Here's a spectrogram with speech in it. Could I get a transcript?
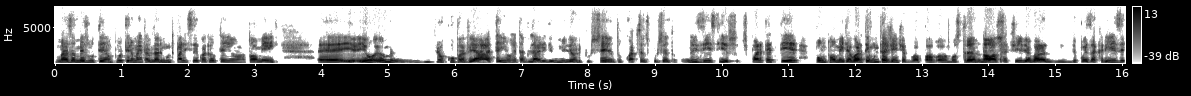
mas ao mesmo tempo teria uma rentabilidade muito parecida com a que eu tenho atualmente. É, eu, eu me preocupa ver, ah, tenho rentabilidade de 1 milhão de por cento, 400%, não existe isso. Você pode até ter pontualmente, agora tem muita gente mostrando, nossa, tive agora, depois da crise,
